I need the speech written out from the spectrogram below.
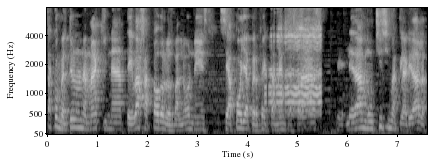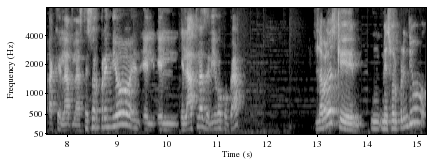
está convertido en una máquina, te baja todos los balones, se apoya perfectamente atrás, eh, le da muchísima claridad al ataque del Atlas. ¿Te sorprendió el, el Atlas de Diego Coca? La verdad es que me sorprendió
